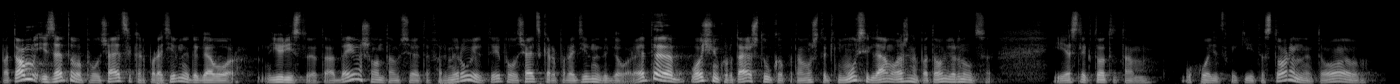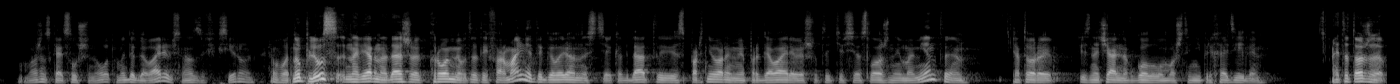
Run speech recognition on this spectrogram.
Потом из этого получается корпоративный договор. Юристу это отдаешь, он там все это формирует, и получается корпоративный договор. Это очень крутая штука, потому что к нему всегда можно потом вернуться. И если кто-то там уходит в какие-то стороны, то можно сказать, слушай, ну вот мы договаривались, у нас зафиксировано. Вот. Ну, плюс, наверное, даже кроме вот этой формальной договоренности, когда ты с партнерами проговариваешь вот эти все сложные моменты, которые изначально в голову, может, и не приходили, это тоже,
